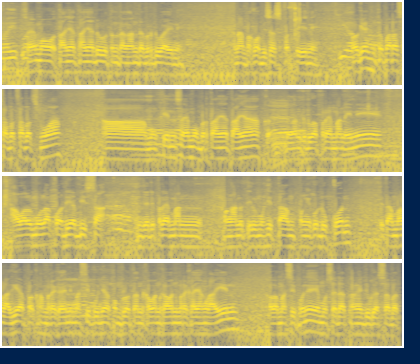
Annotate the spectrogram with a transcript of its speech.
baik Saya mau tanya-tanya dulu tentang Anda berdua ini. Kenapa kok bisa seperti ini? Iya. Oke, untuk para sahabat-sahabat semua, uh, mungkin saya mau bertanya-tanya ke- dengan kedua preman ini. Awal mula kok dia bisa menjadi preman penganut ilmu hitam, pengikut dukun. Ditambah lagi apakah mereka ini masih punya komplotan kawan-kawan mereka yang lain? Kalau masih punya ya mau saya datangi juga sahabat.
